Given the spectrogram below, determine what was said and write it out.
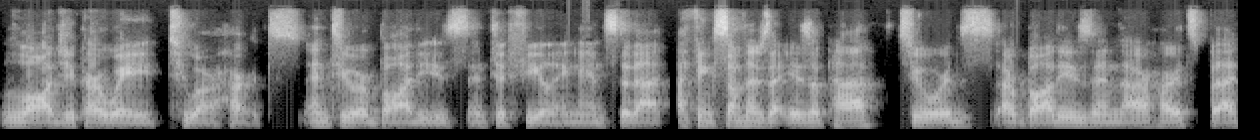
logic our way to our hearts and to our bodies and to feeling. And so that I think sometimes that is a path towards our bodies and our hearts, but I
